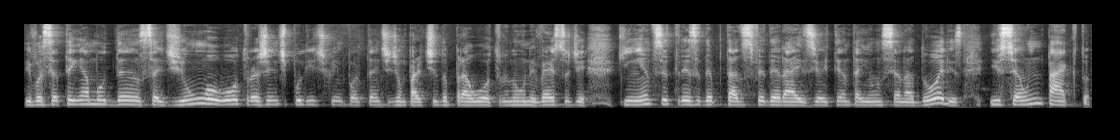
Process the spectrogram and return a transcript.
e você tem a mudança de um ou outro agente político importante de um partido para outro no universo de 513 deputados federais e 81 senadores, isso é um impacto.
